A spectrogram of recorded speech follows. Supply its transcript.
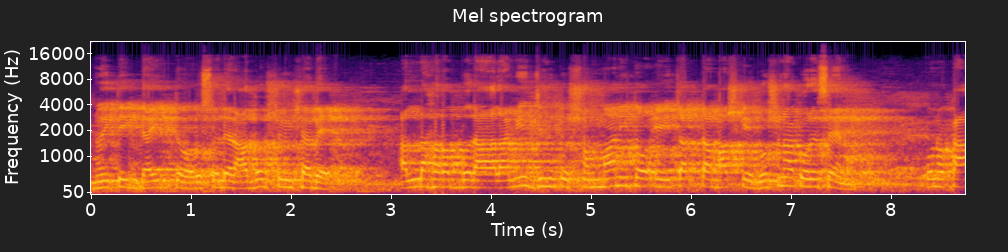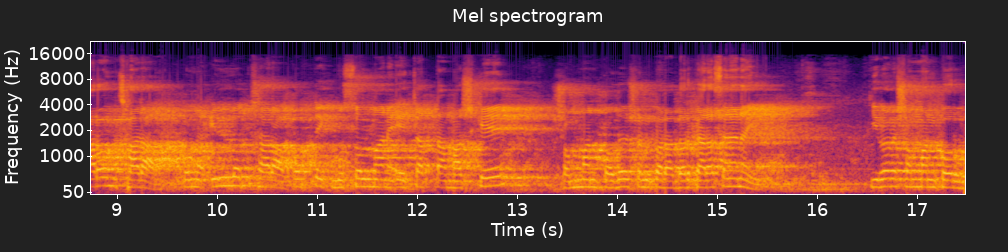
নৈতিক দায়িত্ব, রসুলের আদর্শ হিসাবে আল্লাহ রব্বুল আলমী যেহেতু সম্মানিত এই চারটা মাসকে ঘোষণা করেছেন, কোনো কারণ ছাড়া, কোনো ইল্লত ছাড়া প্রত্যেক মুসলমান এই চারটা মাসকে সম্মান প্রদর্শন করা দরকার আছে না নাই কীভাবে সম্মান করব।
